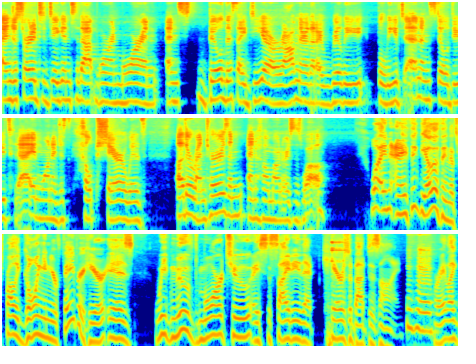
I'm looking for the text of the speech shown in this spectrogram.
And just started to dig into that more and more and, and build this idea around there that I really believed in and still do today and want to just help share with other renters and, and homeowners as well. Well, and, and I think the other thing that's probably going in your favor here is we've moved more to a society that cares about design, mm-hmm. right? Like,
